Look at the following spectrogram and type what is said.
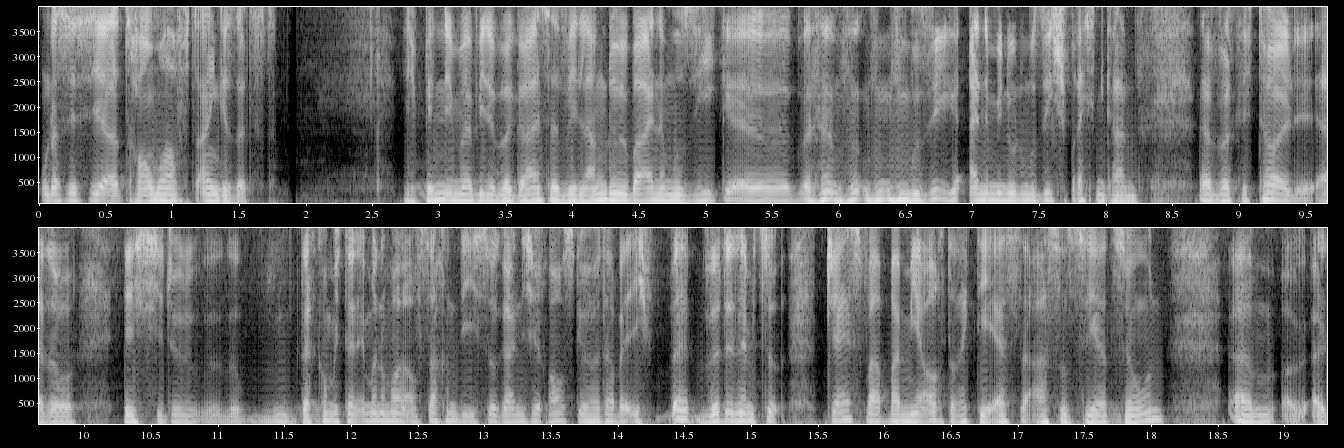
und das ist ja traumhaft eingesetzt. Ich bin immer wieder begeistert, wie lange du über eine Musik, äh, Musik, eine Minute Musik sprechen kannst. Äh, wirklich toll. Also ich, du, da komme ich dann immer noch mal auf Sachen, die ich so gar nicht rausgehört habe. Ich äh, würde nämlich so, Jazz war bei mir auch direkt die erste Assoziation. Ähm, äh,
